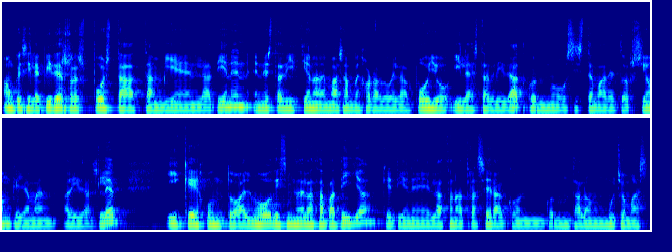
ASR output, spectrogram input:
Aunque si le pides respuesta también la tienen. En esta edición además han mejorado el apoyo y la estabilidad con un nuevo sistema de torsión que llaman Adidas LEP y que junto al nuevo diseño de la zapatilla, que tiene la zona trasera con, un talón mucho más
